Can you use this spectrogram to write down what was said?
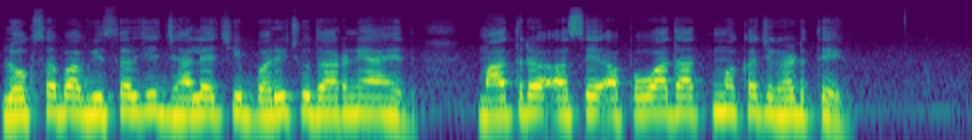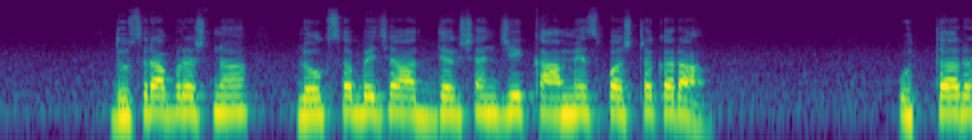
लोकसभा विसर्जित झाल्याची बरीच उदाहरणे आहेत मात्र असे अपवादात्मकच घडते. दुसरा प्रश्न लोकसभेच्या अध्यक्षांची कामे स्पष्ट करा. उत्तर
